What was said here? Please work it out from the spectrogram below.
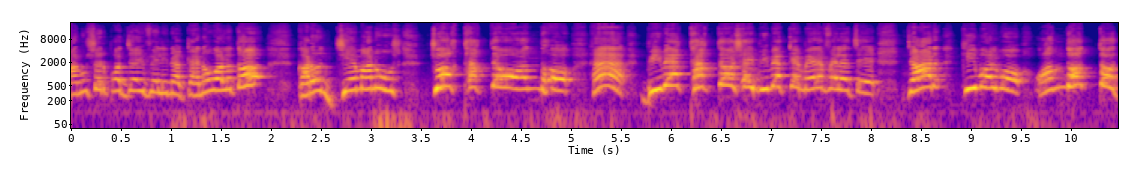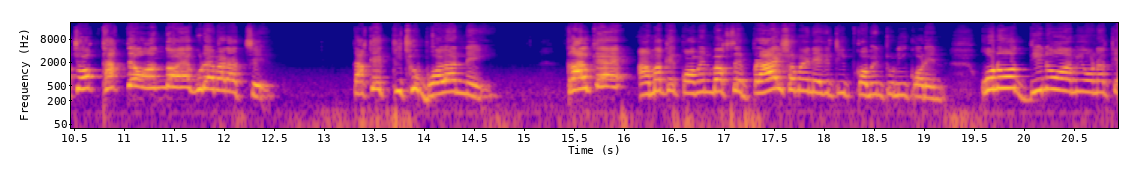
মানুষের পর্যায়ে ফেলি না। কেন বলো তো? কারণ যে মানুষ চোখ থাকতেও অন্ধ হ্যাঁ বিবেক থাকতেও সেই বিবেককে মেরে ফেলেছে, যার, কি বলব, অন্ধত্ব, চোখ থাকতেও অন্ধ হয়ে ঘুরে বেড়াচ্ছে। তাকে কিছু বলার নেই। কালকে আমাকে কমেন্ট বক্সে প্রায় সময় নেগেটিভ কমেন্ট উনি করেন। কোনো দিনও আমি ওনাকে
